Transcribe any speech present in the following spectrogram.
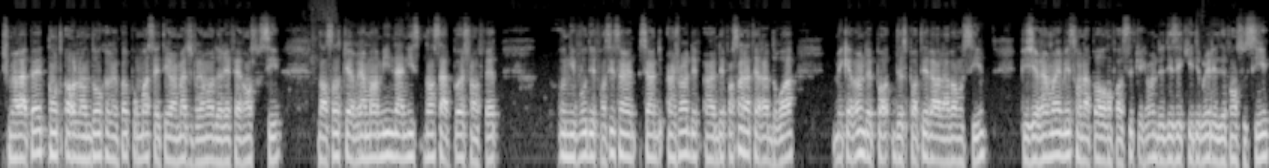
Je me rappelle, contre Orlando, encore une fois, pour moi, ça a été un match vraiment de référence aussi, dans le sens qu'il a vraiment mis Nanis dans sa poche, en fait. Au niveau défensif, c'est un, joueur, un défenseur latéral droit, mais capable de, de se porter vers l'avant aussi. Puis j'ai vraiment aimé son apport offensif, capable de déséquilibrer les défenses aussi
